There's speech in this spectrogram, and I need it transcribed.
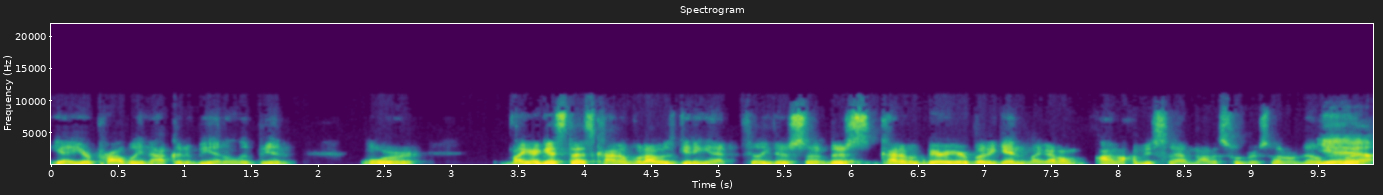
yeah you're probably not going to be an Olympian, or like I guess that's kind of what I was getting at. I feel like there's so, there's kind of a barrier, but again, like I don't obviously I'm not a swimmer, so I don't know. Yeah,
